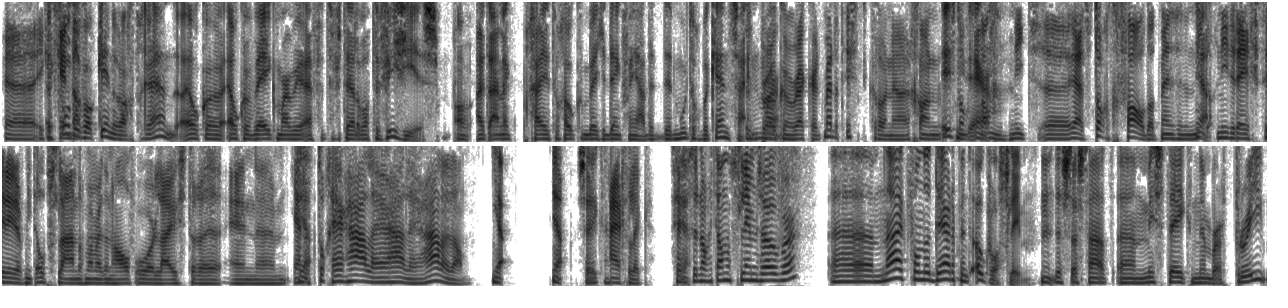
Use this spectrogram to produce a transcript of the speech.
eh ik Het voelt ook wel kinderachtig, hè? Elke, elke week maar weer even te vertellen wat de visie is. Uiteindelijk ga je toch ook een beetje denken van ja, dit, dit moet toch bekend zijn. een Maar- broken record. Maar dat is gewoon, eh, gewoon Is toch niet erg. dan niet. eh, ja, het is toch het geval dat mensen het niet, Ja. niet registreren of niet opslaan, of maar met een half oor luisteren. En ehm, ja, dat is toch herhalen, herhalen, herhalen dan. ja, zeker. Eigenlijk. Zegt Ja. ze er nog iets anders slims over? Ehm, nou, ik vond het derde punt ook wel slim. Hm. Dus daar staat mistake number three.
